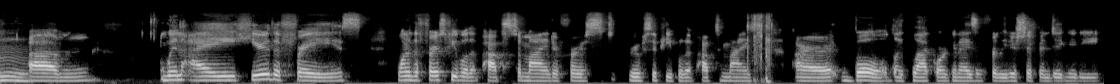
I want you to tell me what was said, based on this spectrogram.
Mm. Um, when I hear the phrase, one of the first people that pops to mind, or first groups of people that pop to mind, are BOLD, like Black Organizing for Leadership and Dignity,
